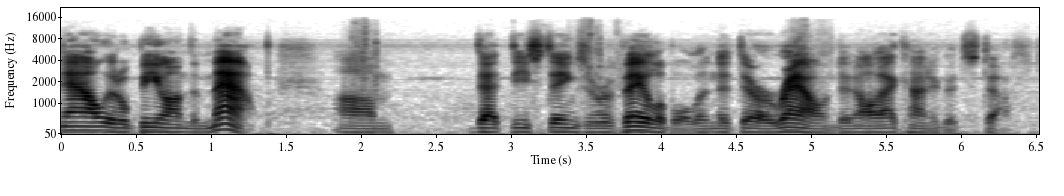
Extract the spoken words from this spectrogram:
now it'll be on the map um, that these things are available and that they're around and all that kind of good stuff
